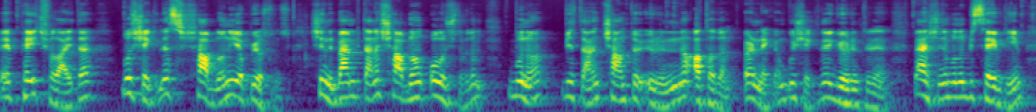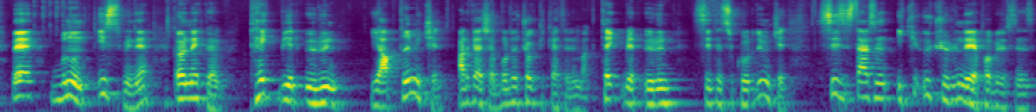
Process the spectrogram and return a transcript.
Ve Pagefly'da bu şekilde şablonu yapıyorsunuz. Şimdi ben bir tane şablon oluşturdum. Bunu bir tane çanta ürününe atadım. Örnek bu şekilde görüntüleyin. Ben şimdi bunu bir sevdiğim ve bunun ismini örnek veriyorum. Tek bir ürün yaptığım için arkadaşlar burada çok dikkat edin bak tek bir ürün sitesi kurduğum için siz isterseniz 2-3 ürün de yapabilirsiniz.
